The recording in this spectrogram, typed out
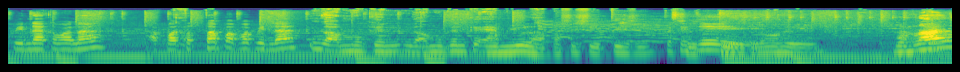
pindah ke mana apa tetap apa pindah? Nggak mungkin nggak mungkin ke MU lah. Pasti City sih. ke City. Yohe. Bunga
